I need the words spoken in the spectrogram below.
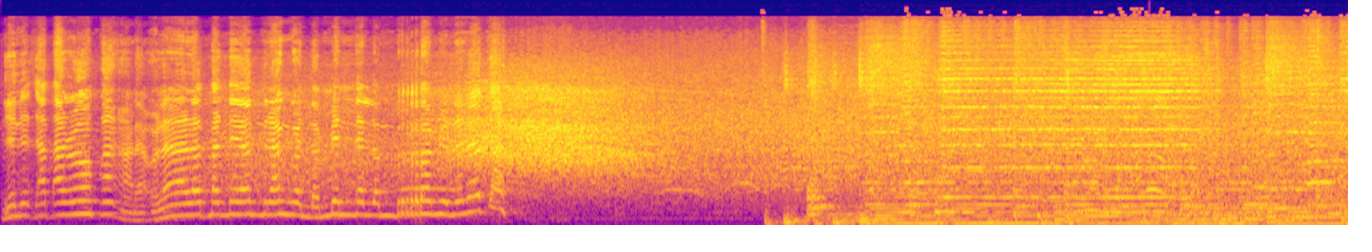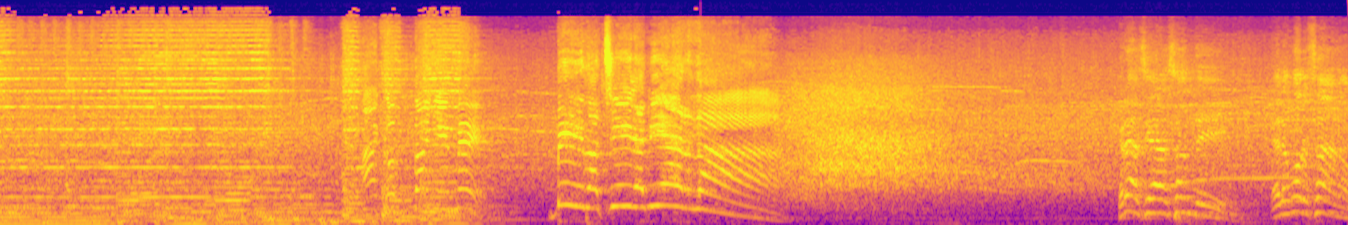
Viene esta parroca, ahora, hola, la parte de atrás, cuando Chile, mierda! Gracias, Sandy. El humor sano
